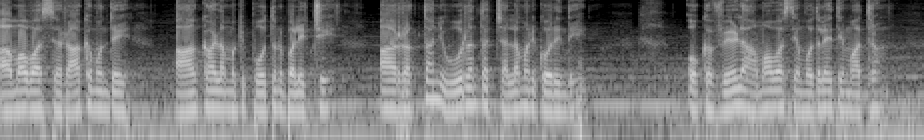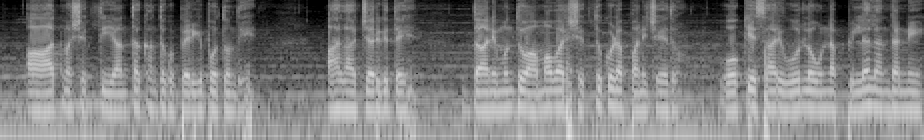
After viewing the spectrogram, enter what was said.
అమావాస్య రాకముందే ఆంకాళమ్మకి పోతును బలిచ్చి ఆ రక్తాన్ని ఊరంతా చల్లమని కోరింది. ఒకవేళ అమావాస్య మొదలైతే మాత్రం ఆ ఆత్మశక్తి అంతకంతకు పెరిగిపోతుంది. అలా జరిగితే దాని ముందు అమ్మవారి శక్తి కూడా పనిచేయదు. ఒకేసారి ఊర్లో ఉన్న పిల్లలందరినీ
